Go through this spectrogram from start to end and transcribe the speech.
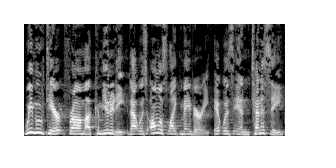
We moved here from a community that was almost like Mayberry. It was in Tennessee,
